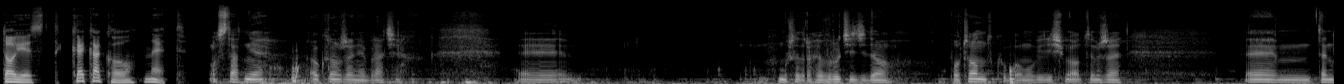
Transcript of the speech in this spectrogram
To jest kekako.net. Ostatnie okrążenie, bracia. Yy, muszę trochę wrócić do początku, bo mówiliśmy o tym, że yy, ten,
